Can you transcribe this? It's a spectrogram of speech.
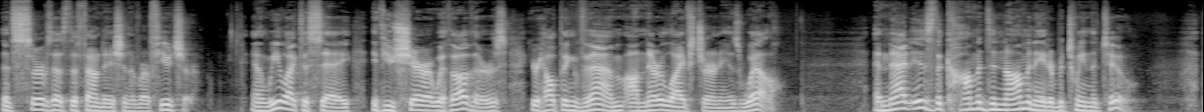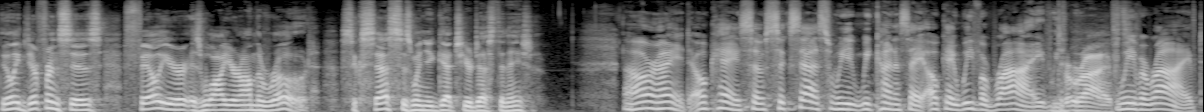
that serves as the foundation of our future. And we like to say if you share it with others, you're helping them on their life's journey as well. And that is the common denominator between the two. The only difference is failure is while you're on the road, success is when you get to your destination. All right. Okay. So success, we, we kind of say, okay, we've arrived. We've arrived. We've arrived.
